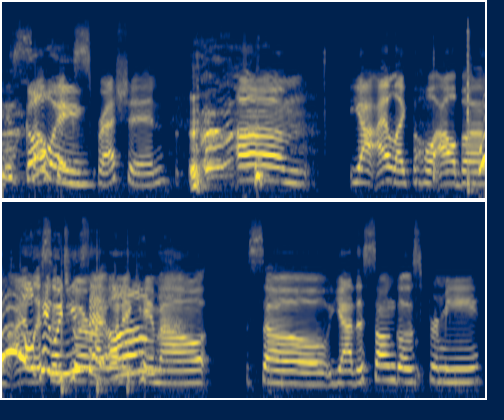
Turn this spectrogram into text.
it's going. Self-expression. um, yeah, I like the whole album. Woo, I okay, listened when to you it right said, when um. it came out. So yeah, this song goes for me.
